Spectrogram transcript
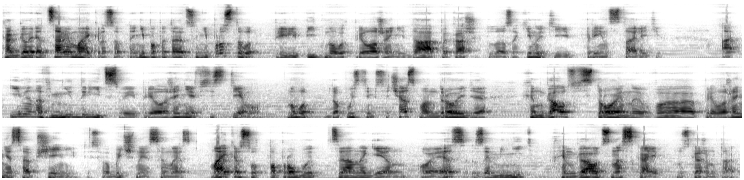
Как говорят сами Microsoft, они попытаются не просто вот прилепить новых приложений, да, ПКшек туда закинуть и преинсталить их, а именно внедрить свои приложения в систему. Ну вот, допустим, сейчас в Android Hangouts встроены в приложение сообщений, то есть в обычные SMS. Microsoft попробует Cyanogen OS заменить Hangouts на Skype, ну скажем так.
